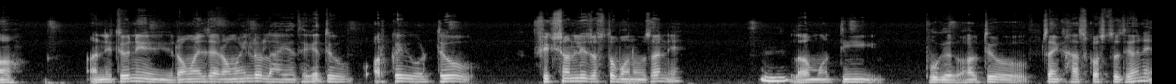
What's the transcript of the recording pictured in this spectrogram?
अँ अनि त्यो नि रमाइलो चाहिँ रमाइलो लागेको थियो क्या त्यो अर्कै त्यो फिक्सनले जस्तो बनाउँछ नि. ल म त्यहीँ पुग्यो अब त्यो चाहिँ खास कस्तो थियो अ,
